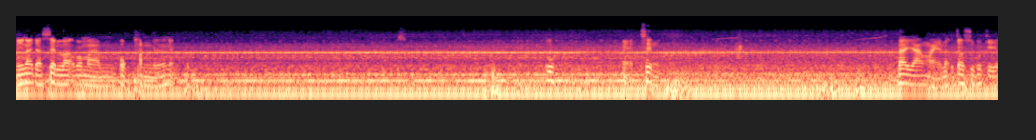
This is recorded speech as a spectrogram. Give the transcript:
นี่น่าจะเส้นละประมาณหกพันเลยนะเนี่ย โอ้แปดเส้น ได้ยางใหม่แล้ว เจ้าซูเปอร์เกต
